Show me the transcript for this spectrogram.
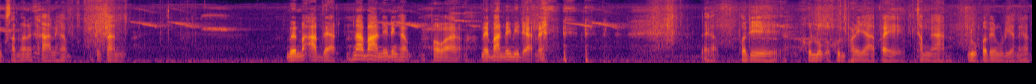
ุขสันต์วันอังคารนะครับ ทุกท่าน เดินมาอาบแดดหน้าบ้านนิดนึงครับ เพราะว่าในบ้านไม่มีแดดเลยนะครับ พอดีคุณลูกกับคุณภรรยาไปทำงาน ลูกก็ไปโรงเรียนนะครับ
